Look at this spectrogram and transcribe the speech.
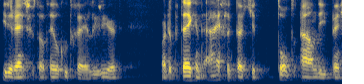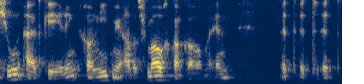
iedereen zich dat heel goed realiseert, maar dat betekent eigenlijk dat je tot aan die pensioenuitkering gewoon niet meer aan het vermogen kan komen. En het, het, het,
